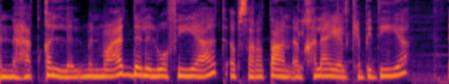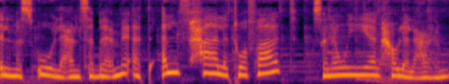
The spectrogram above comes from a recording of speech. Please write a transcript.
أنها تقلل من معدل الوفيات بسرطان الخلايا الكبدية المسؤول عن 700 ألف حالة وفاة سنويا حول العالم.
